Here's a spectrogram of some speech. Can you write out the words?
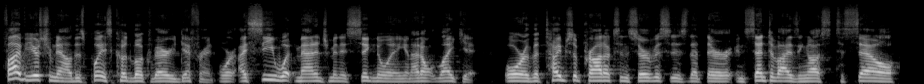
five years from now, this place could look very different, or I see what management is signaling and I don't like it, or the types of products and services that they're incentivizing us to sell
